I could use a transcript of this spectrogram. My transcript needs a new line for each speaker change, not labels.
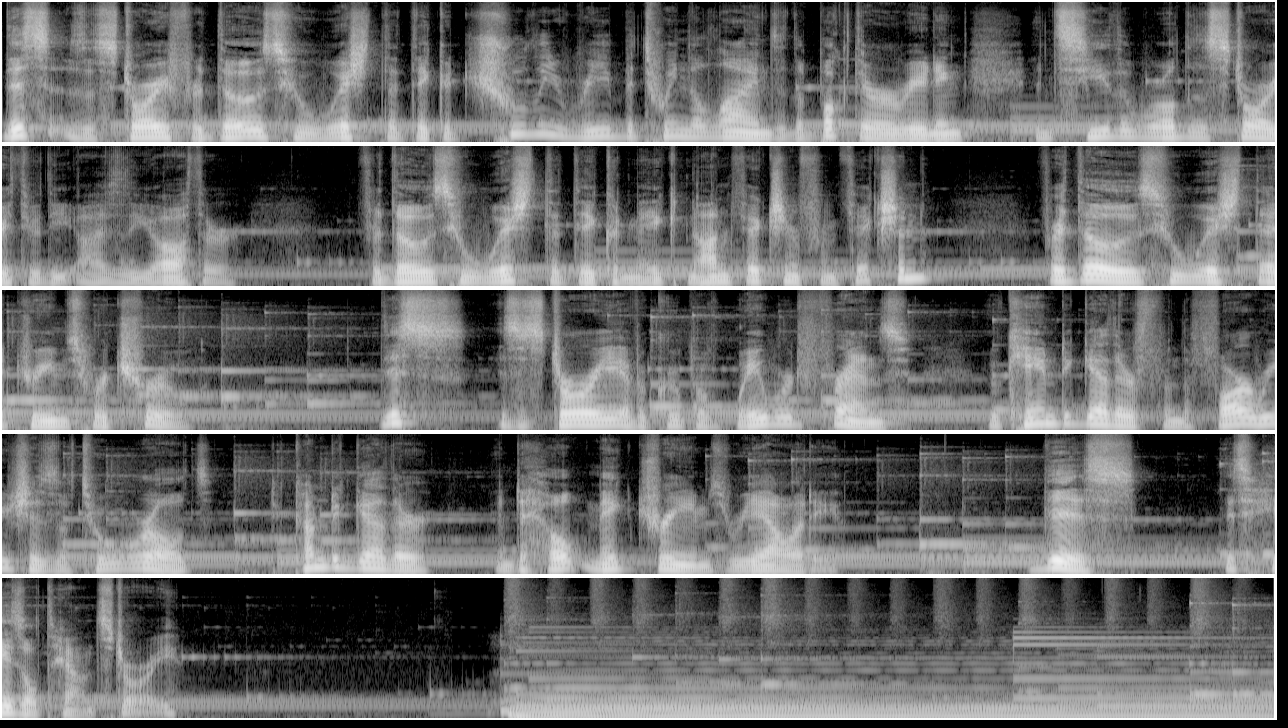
This is a story for those who wish that they could truly read between the lines of the book they were reading and see the world of the story through the eyes of the author. For those who wish that they could make nonfiction from fiction. For those who wish that dreams were true. This is a story of a group of wayward friends who came together from the far reaches of two worlds to come together and to help make dreams reality. This is Hazeltown Story.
